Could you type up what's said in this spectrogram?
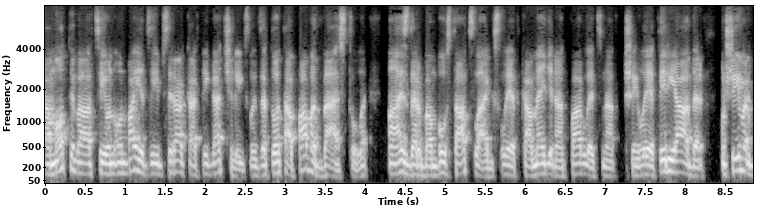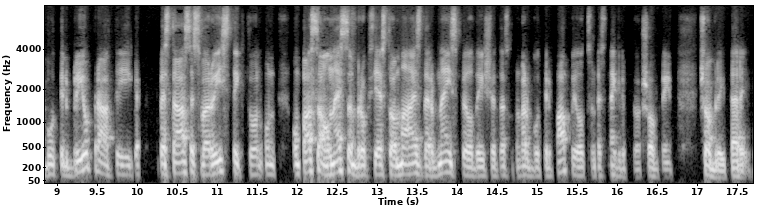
tā motivācija un, un vajadzības ir ārkārtīgi atšķirīgas. Līdz ar to tā pavadvēstule mājas darbam būs tā atslēgas lieta, kā mēģināt pārliecināt, ka šī lieta ir jādara. Un šī varbūt ir brīvprātīga, bez tās es varu iztikt, un, un, un pasaule nesabruks, ja es to mājas darbu neizpildīšu, tas man varbūt ir papildus, un es negribu to šobrīd, šobrīd darīt.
